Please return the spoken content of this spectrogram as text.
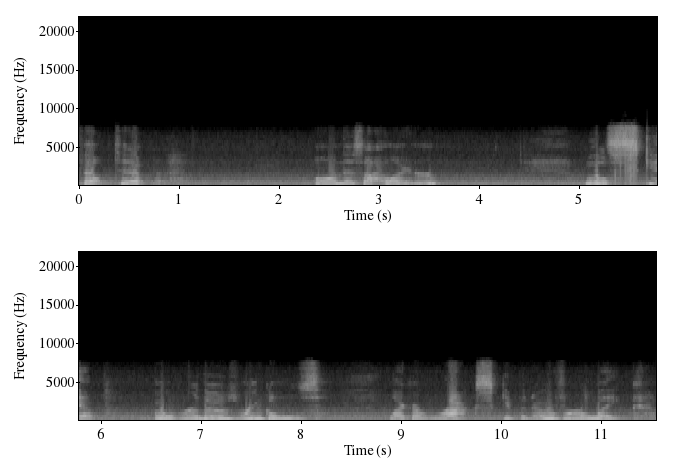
felt tip on this eyeliner will skip over those wrinkles like a rock skipping over a lake.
